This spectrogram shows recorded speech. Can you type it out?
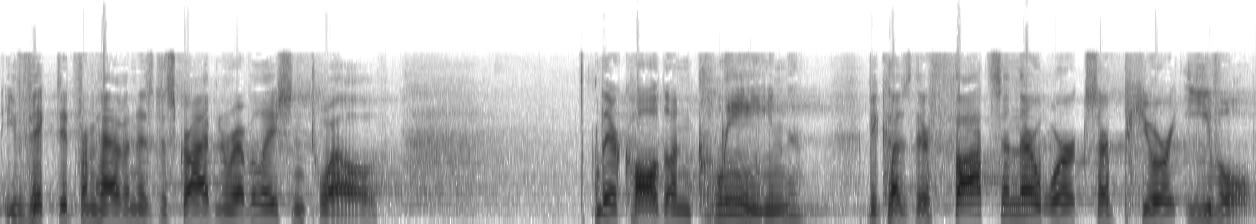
evicted from heaven as described in Revelation 12. They're called unclean because their thoughts and their works are pure evil.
